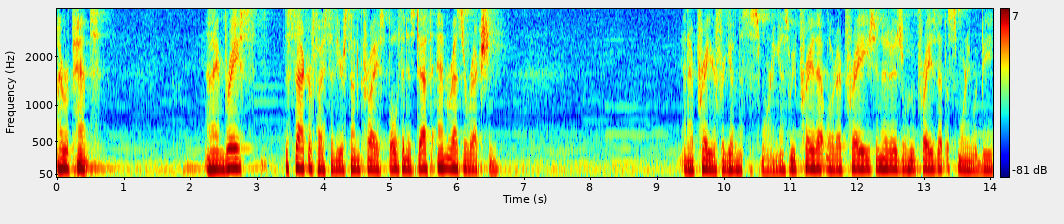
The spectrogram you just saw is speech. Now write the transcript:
I repent. And I embrace the sacrifice of your Son Christ, both in his death and resurrection. And I pray your forgiveness this morning. As we pray that, Lord, I pray each individual who prays that this morning would be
